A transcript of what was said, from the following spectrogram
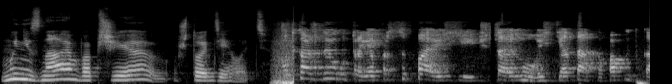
Ми не знаємо вообще, що робити. Вот каждое утро я просыпаюсь и читаю новости. Атака, попытка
